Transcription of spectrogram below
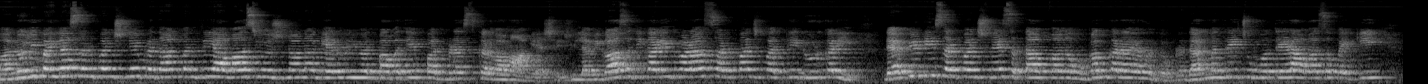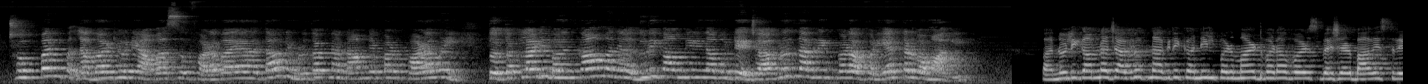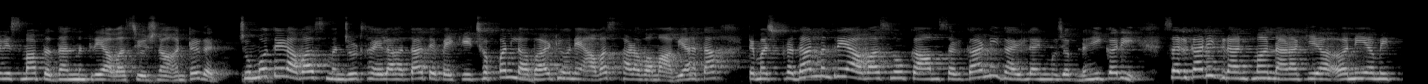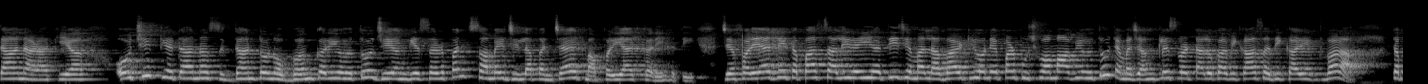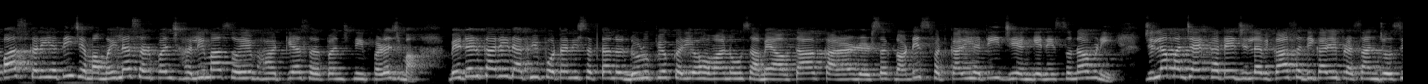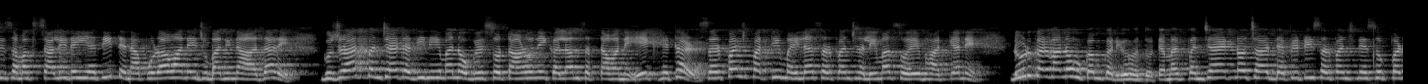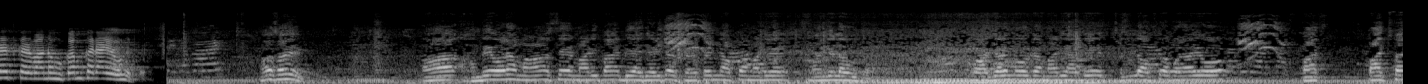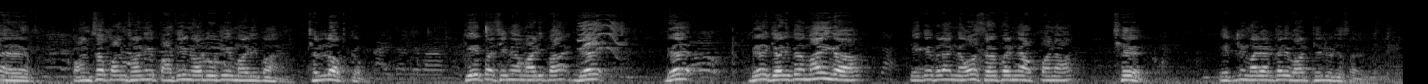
ભાનોલી મહિલા સરપંચને પ્રધાનમંત્રી આવાસ યોજનાના ગેરવહીવટ બાબતે પદભ્રસ્ત કરવામાં આવ્યા છે. જિલ્લા વિકાસ અધિકારી દ્વારા સરપંચ પદથી દૂર કરી ડેપ્યુટી સરપંચને સત્તા આપવાનો હુકમ કરાયો હતો. પ્રધાનમંત્રી ચુમ્મોતેર આવાસો પૈકી છપ્પન લાભાર્થીઓને આવાસો ફાળવાયા હતા અને મૃતકના નામને પણ ફાળવણી તો તકલાડી બાંધકામ અને અધૂરી કામગીરીના મુદ્દે જાગૃત નાગરિક દ્વારા ફરિયાદ કરવામાં આવી. પાનોલી ગામના જાગૃત નાગરિક અનિલ પરમાર દ્વારા વર્ષ બે હજાર બાવીસ ત્રેવીસમાં પ્રધાનમંત્રી આવાસ યોજના અંતર્ગત ચુમ્મોતેર આવાસ મંજૂર થયેલા હતા. તે પૈકી છપ્પન લાભાર્થીઓને આવાસ ફાળવવામાં આવ્યા હતા. તેમજ પ્રધાનમંત્રી આવાસનું કામ સરકારની ગાઈડલાઈન મુજબ નહીં કરી, સરકારી ગ્રાન્ટમાં નાણાકીય અનિયમિતતા, નાણાકીય ઔચિત્યતાના સિદ્ધાંતોનો ભંગ કર્યો હતો, જે અંગે સરપંચ સામે જિલ્લા પંચાયતમાં ફરિયાદ કરી હતી. જે ફરિયાદની તપાસ ચાલી રહી હતી, જેમાં લાભાર્થીઓને પણ પૂછવામાં આવ્યું હતું. તેમજ અંકલેશ્વર તાલુકા વિકાસ અધિકારી દ્વારા તપાસ કરી હતી, જેમાં મહિલા સરપંચ હલીમા સોએબ હાટિયા સરપંચની ફરજમાં બેદરકારી દાખવી પોતાની સત્તાનો દુરુપયોગ કર્યો હોવાનું સામે આવતા કારણ દર્શક નોટિસ ફટકારી હતી, જે અંગેની સુનાવણી જિલ્લા પંચાયત ખાતે જિલ્લા વિકાસ અધિકારી પ્રશાંત જોશી સમક્ષ ચાલી રહી હતી. તેના પુરાવા અને જુબાનીના આધારે ગુજરાત પંચાયત અધિનિયમન ઓગણીસો ત્રાણુંની કલમ સત્તાવન એક હેઠળ સરપંચ પદથી મહિલા સરપંચ હલીમા સોએબ હાટિયાને દૂર કરવાનો હુકમ કર્યો હતો. તેમજ પંચાયતનો ચાર્જ ડેપ્યુટી સરપંચને સુપરત કરવાનો હુકમ કરાયો હતો. હા, સાહેબ. આ હંબેવાળા માણસે મારી પાસે બે હજાર રૂપિયા સરપંચને આપવા માટે માંગેલા હતા હજારમાં હતા મારી હાથે છેલ્લો હપ્તો ભરાયો. પાંચ પાંચ પાંચસો પાંચસોની પાંત્રીસ નોટ ઉઠી મારી પાસે, છેલ્લો હપ્તો. તે પછી મેં મારી પાસે બે બે બે હજાર રૂપિયા માંગ્યા. તે કે પેલા નવા સરપંચને આપવાના છે. એટલી મારી અત્યારે વાત થયેલી છે, સાહેબ.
